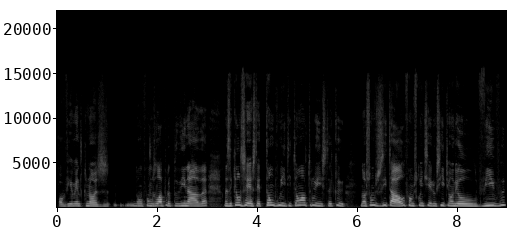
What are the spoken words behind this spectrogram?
Obviamente que nós não fomos lá para pedir nada, mas aquele gesto é tão bonito e tão altruísta que nós fomos visitá-lo, fomos conhecer o sítio onde ele vive,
